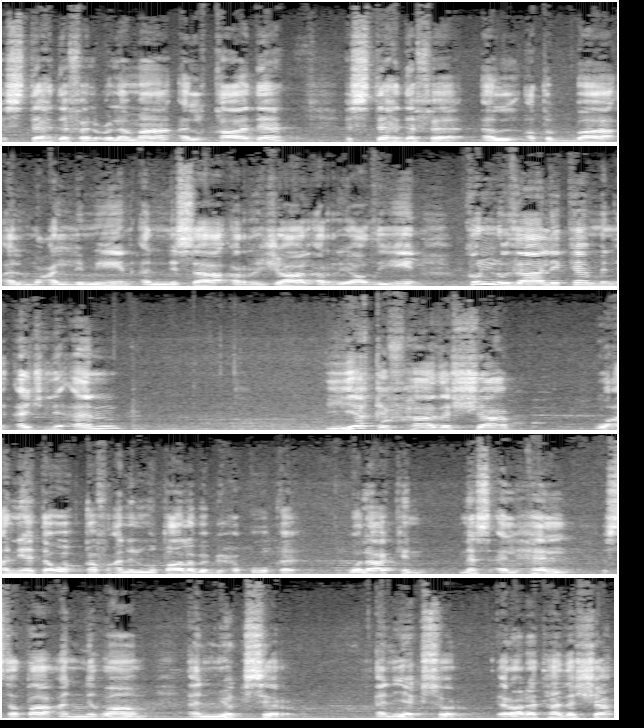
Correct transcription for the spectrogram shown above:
استهدف العلماء القادة استهدف الأطباء المعلمين النساء الرجال الرياضيين كل ذلك من أجل أن يقف هذا الشعب وأن يتوقف عن المطالبة بحقوقه. ولكن نسأل هل استطاع النظام أن يكسر أن يكسر إرادة هذا الشعب؟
